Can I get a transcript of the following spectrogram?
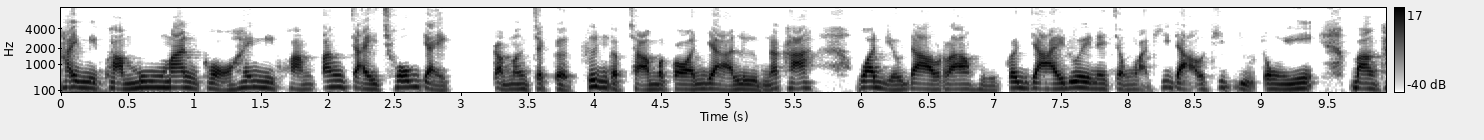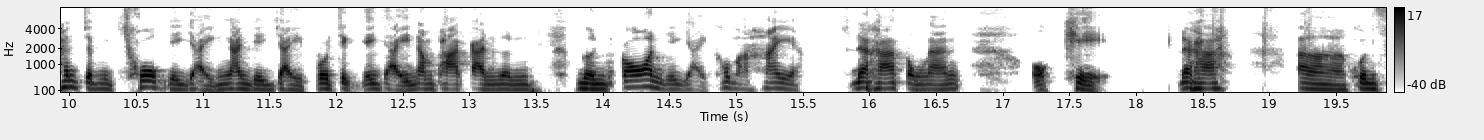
ให้มีความมุ่งมั่น ขอให้มีความตั้งใจโชคใหญ่ กำลังจะเกิดขึ้นกับชาวมังกรอย่าลืมนะคะ ว่าเดี๋ยวดาวราหูก็ย้ายด้วยในจังหวะที่ดาวอาทิตย์อยู่ตรงนี้ บางท่านจะมีโชคใหญ่ๆ งานใหญ่ ๆ โปรเจกต์ใหญ่ ๆนำพาการเงินเงินก้อนใหญ่ ๆ เข้ามาให้อะนะคะ ตรงนั้นโอเคนะคะคนโส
